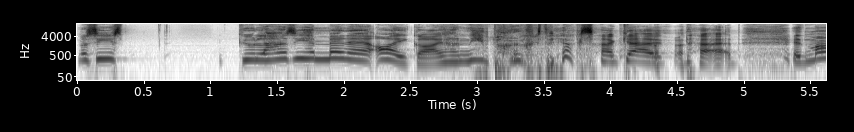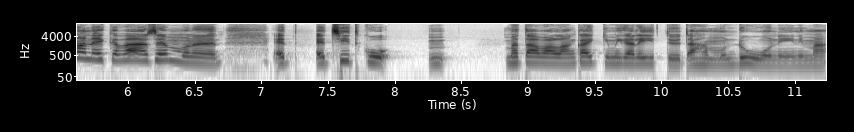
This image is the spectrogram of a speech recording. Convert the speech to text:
No siis kyllähän siihen menee aikaa ihan niin paljon kuin sitä jaksaa käyttää. et, et mä oon ehkä vähän semmonen, että et, et sit kun mä tavallaan kaikki mikä liittyy tähän mun duuniin, niin mä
